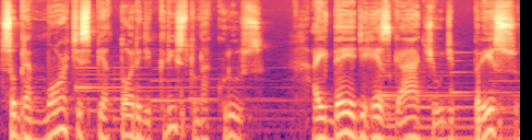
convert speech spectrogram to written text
sobre a morte expiatória de Cristo na cruz, a ideia de resgate ou de preço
